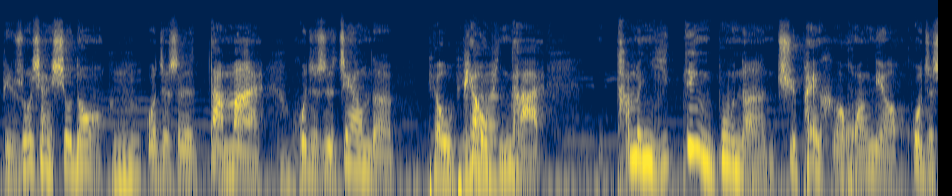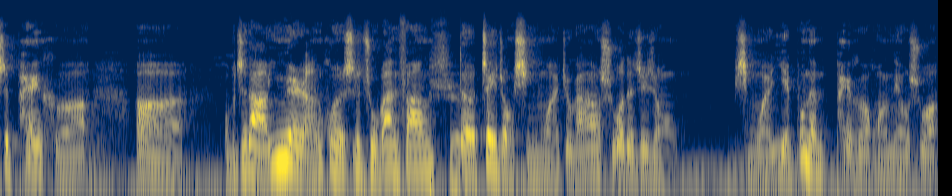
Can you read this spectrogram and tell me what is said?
比如说像秀动，嗯，或者是大麦，或者是这样的票票务平台，他们一定不能去配合黄牛，或者是配合呃，我不知道音乐人或者是主办方的这种行为，就刚刚说的这种行为，也不能配合黄牛说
